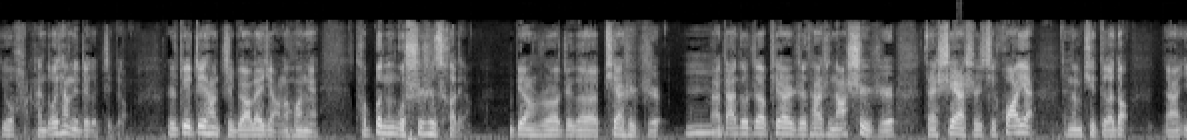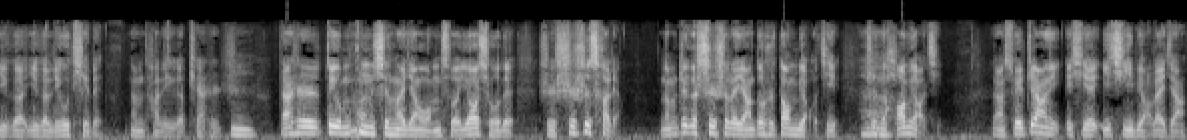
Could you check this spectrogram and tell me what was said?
有很很多项的这个指标，而对这项指标来讲的话呢，它不能够实时测量。比方说这个 pH 值，嗯，啊，大家都知道 pH 值它是拿试纸在实验室去化验，那么去得到啊一个一个流体的，那么它的一个 pH 值。嗯，但是对我们控制系统来讲，我们所要求的是实时测量，那么这个实时来讲都是到秒级甚至毫秒级，啊，所以这样的一些仪器仪表来讲。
